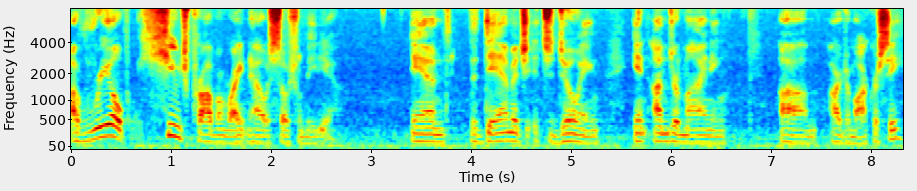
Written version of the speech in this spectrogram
A real huge problem right now is social media, and the damage it's doing in undermining um, our democracy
